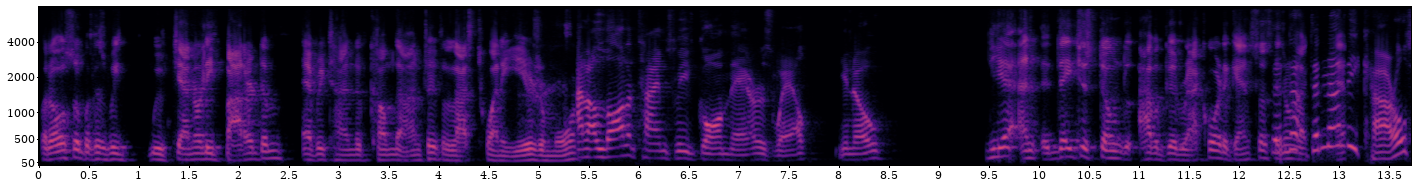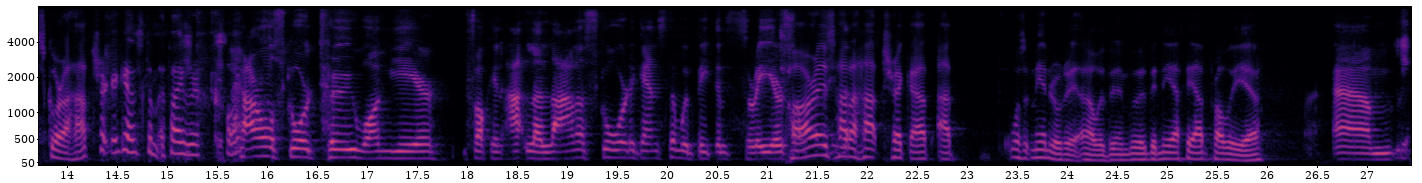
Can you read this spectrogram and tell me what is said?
But also because we we've generally battered them every time they've come to Anfield for the last twenty years or more. And a lot of times we've gone there as well. You know, Yeah, and they just don't have a good record against us. They Didn't, don't that, like didn't Andy Carroll score a hat trick against them? If I recall, Carroll scored two one year. Fucking at Lallana scored against them. We beat them three or something. Torres had a hat trick at, at was it Maine Road? Oh, it would have been, would have been the Etihad, probably. Yeah. Um, Yeah.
